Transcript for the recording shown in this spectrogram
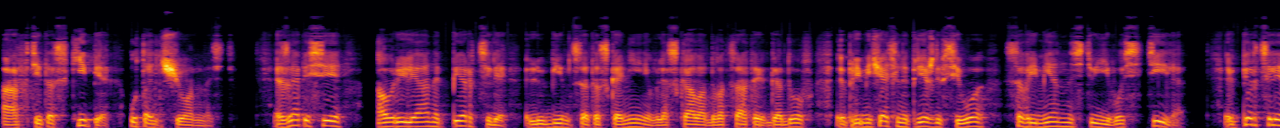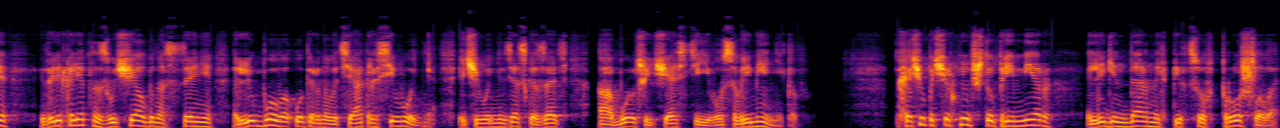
а в Тито Скипе — утонченность. Записи Аурелиана Пертеля, любимца Тосканини в Ляскало 20-х годов, примечательны прежде всего современностью его стиля. Пертеле великолепно звучал бы на сцене любого оперного театра сегодня, чего нельзя сказать о большей части его современников. Хочу подчеркнуть, что пример легендарных певцов прошлого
